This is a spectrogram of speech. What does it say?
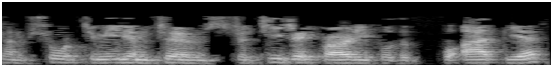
kind of short to medium-term strategic priority for the for IPF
